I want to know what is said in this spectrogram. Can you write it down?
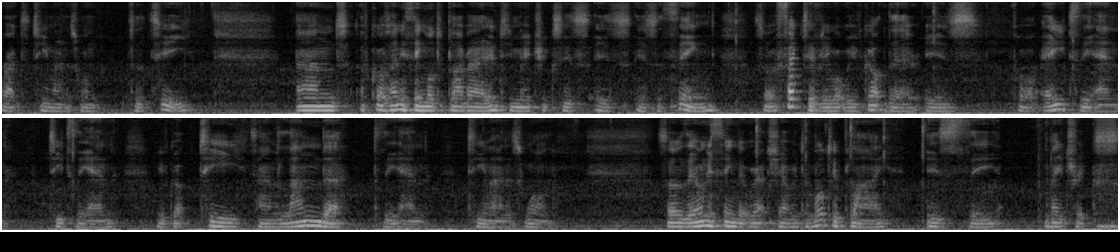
right to t minus 1 to the t. And of course anything multiplied by identity matrix is, is, is a thing. So effectively what we've got there is for a to the n, t to the n, we've got t times lambda to the n, t minus 1. So the only thing that we're actually having to multiply is the matrix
